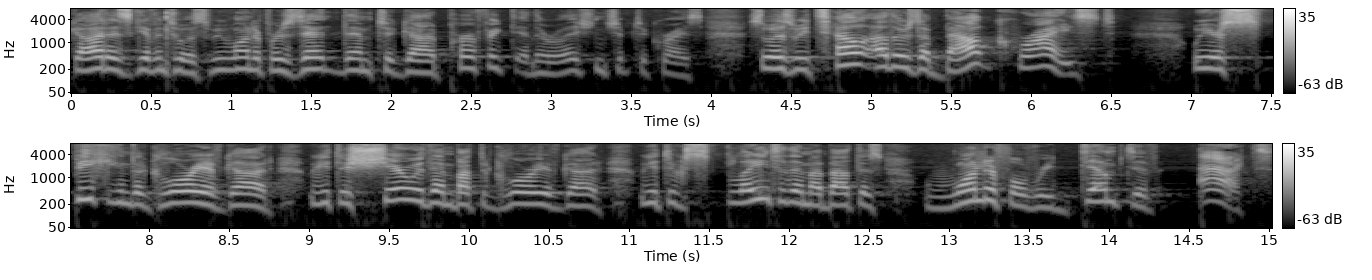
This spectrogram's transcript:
God has given to us. We want to present them to God perfect in their relationship to Christ. So as we tell others about Christ, we are speaking the glory of God. We get to share with them about the glory of God. We get to explain to them about this wonderful redemptive act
